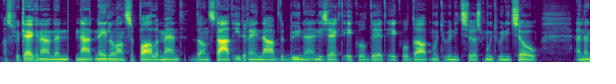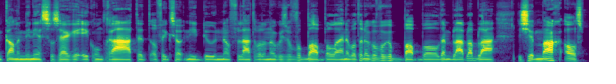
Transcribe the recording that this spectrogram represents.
als we kijken naar, de, naar het Nederlandse parlement, dan staat iedereen daar op de bühne en die zegt: Ik wil dit, ik wil dat, moeten we niet zus, moeten we niet zo. En dan kan een minister zeggen: Ik ontraad het, of ik zou het niet doen, of laten we er nog eens over babbelen. En dan wordt er nog over gebabbeld en bla bla bla. Dus je mag als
